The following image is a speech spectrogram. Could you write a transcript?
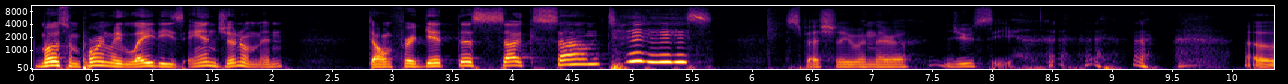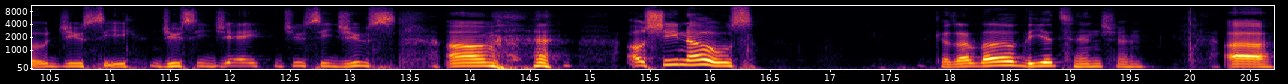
but most importantly, ladies and gentlemen, don't forget to suck some titties, especially when they're juicy. oh, juicy, juicy J, juicy juice. Um, oh, she knows because I love the attention. Uh,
